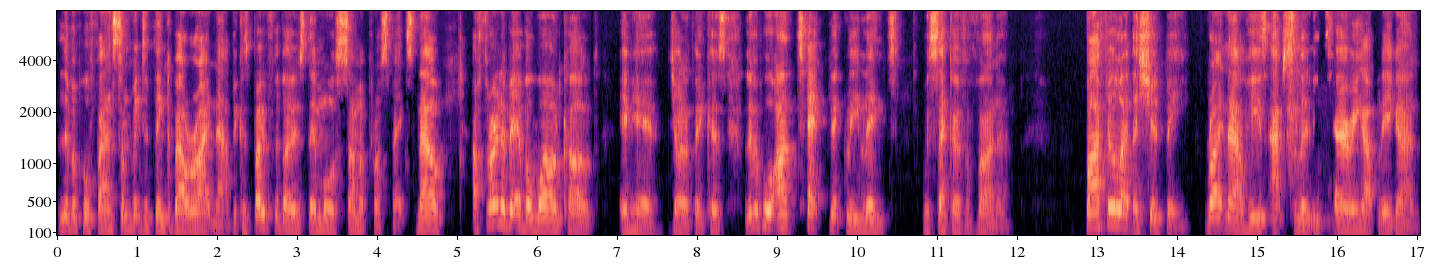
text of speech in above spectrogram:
Liverpool fans something to think about right now because both of those they're more summer prospects. Now, I've thrown a bit of a wild card in here, Jonathan, because Liverpool aren't technically linked with Seko Fofana, but I feel like they should be. Right now, he's absolutely tearing up Ligue 1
